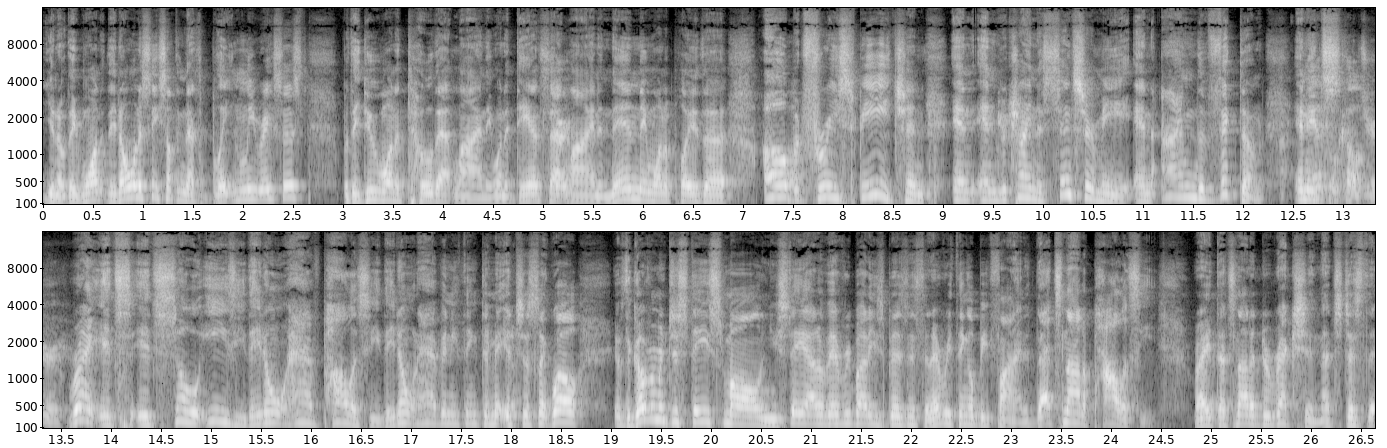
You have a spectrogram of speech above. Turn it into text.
You know, they want they don't want to say something that's blatantly racist, but they do want to toe that line. They want to dance that Sure. line, and then they want to play the oh, but free speech, and and and you're trying to censor me, and I'm the victim, and cancel it's culture. Right. It's it's so easy. They don't have policy. They don't have anything to make. It's just like, well, if the government just stays small and you stay out of everybody's business, then everything will be fine. That's not a policy, right? That's not a direction. That's just uh,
